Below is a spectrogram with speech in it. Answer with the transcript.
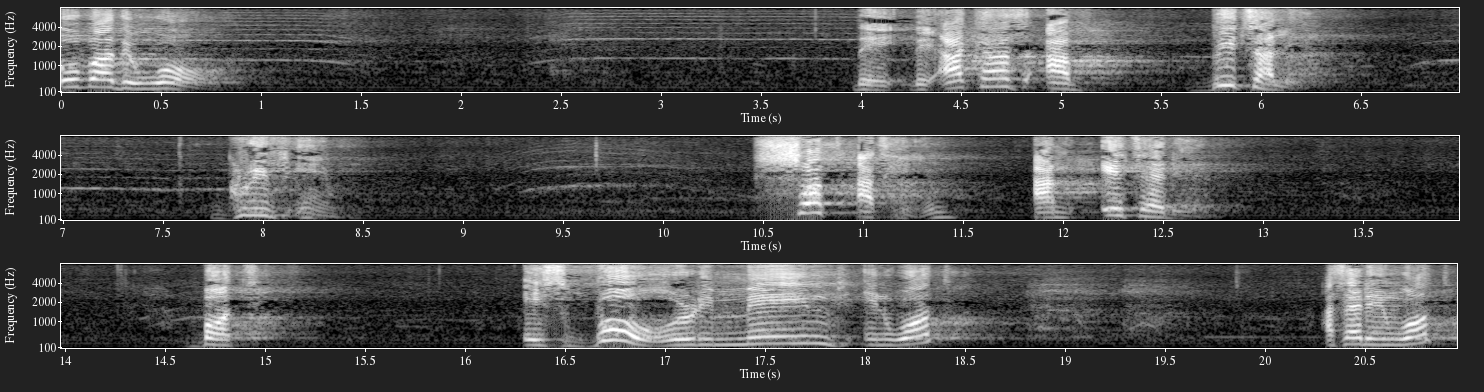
over the wall. The, the Acres have bitterly grieved him, shot at him, and hated him. But his bow remained in what? I said, in what?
